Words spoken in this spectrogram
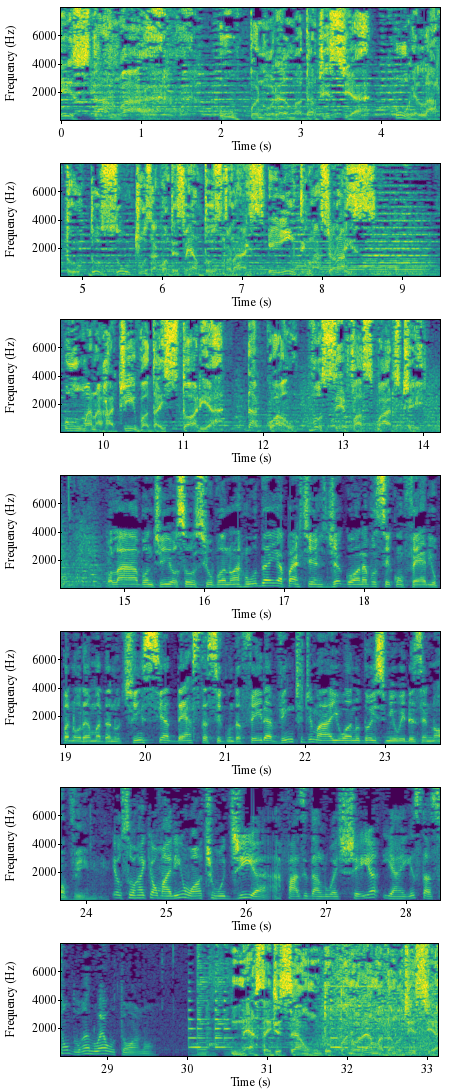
Está no ar. O Panorama da Notícia. Um relato dos últimos acontecimentos nacionais e internacionais. Uma narrativa da história, da qual você faz parte. Olá, bom dia. Eu sou o Silvano Arruda e a partir de agora você confere o panorama da notícia desta segunda-feira, 20 de maio, ano 2019. Eu sou Raquel Marinho. Um ótimo dia. A fase da lua é cheia e a estação do ano é outono. Nesta edição do Panorama da Notícia,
